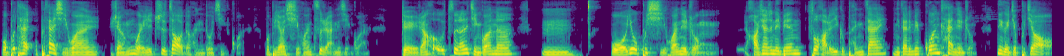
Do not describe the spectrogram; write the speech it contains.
我不太不太喜欢人为制造的很多景观，我比较喜欢自然的景观。对，然后自然的景观呢，嗯，我又不喜欢那种好像是那边做好了一个盆栽，你在那边观看那种，那个就不叫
